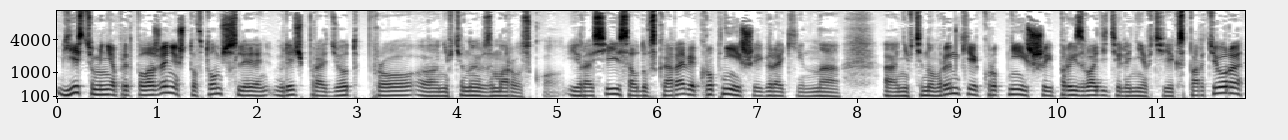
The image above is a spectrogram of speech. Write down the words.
есть у меня предположение, что в том числе речь пройдет про э, нефтяную заморозку. И Россия, и Саудовская Аравия крупнейшие игроки на э, нефтяном рынке, крупнейшие производители нефти и экспортеры.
